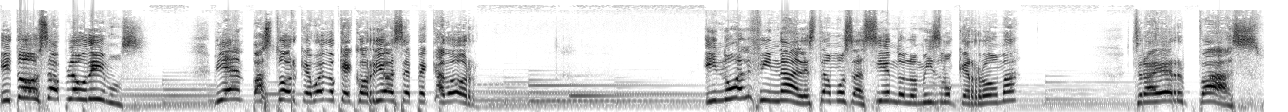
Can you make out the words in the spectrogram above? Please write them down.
Y todos aplaudimos. Bien, pastor, qué bueno que corrió ese pecador. Y no al final estamos haciendo lo mismo que Roma. Traer paz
